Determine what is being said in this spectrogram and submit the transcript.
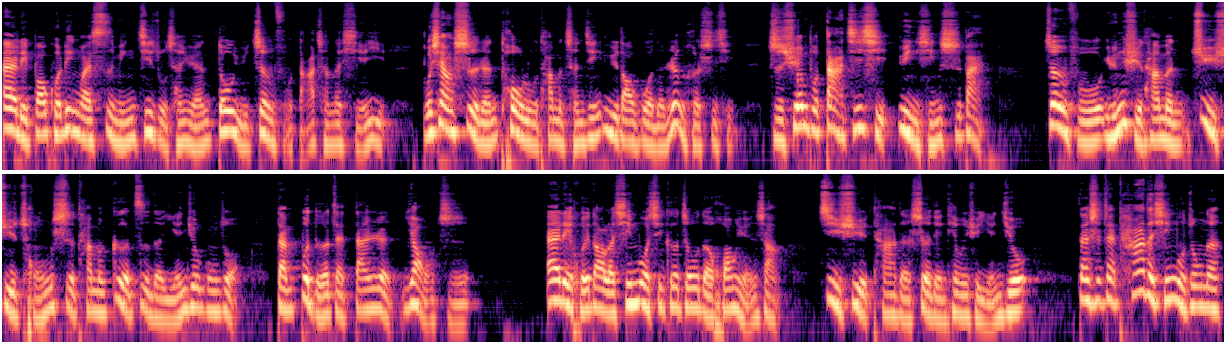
艾利包括另外四名机组成员都与政府达成了协议，不向世人透露他们曾经遇到过的任何事情，只宣布大机器运行失败，政府允许他们继续从事他们各自的研究工作，但不得再担任要职。艾利回到了新墨西哥州的荒原上，继续他的射电天文学研究。但是在他的心目中呢，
